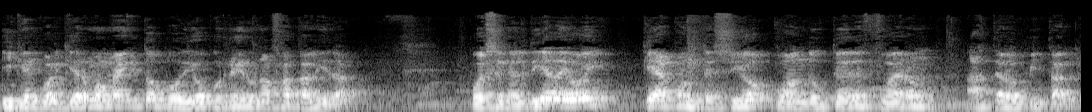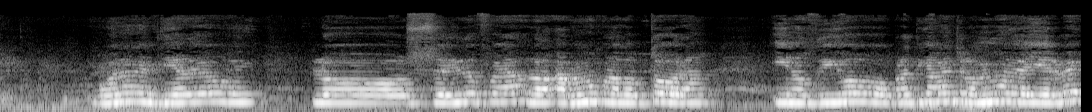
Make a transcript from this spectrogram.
y que en cualquier momento podía ocurrir una fatalidad. Pues en el día de hoy, ¿qué aconteció cuando ustedes fueron hasta el hospital? Bueno, en el día de hoy lo seguido fue, hablamos con la doctora y nos dijo prácticamente lo mismo de ayer, ¿ves?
